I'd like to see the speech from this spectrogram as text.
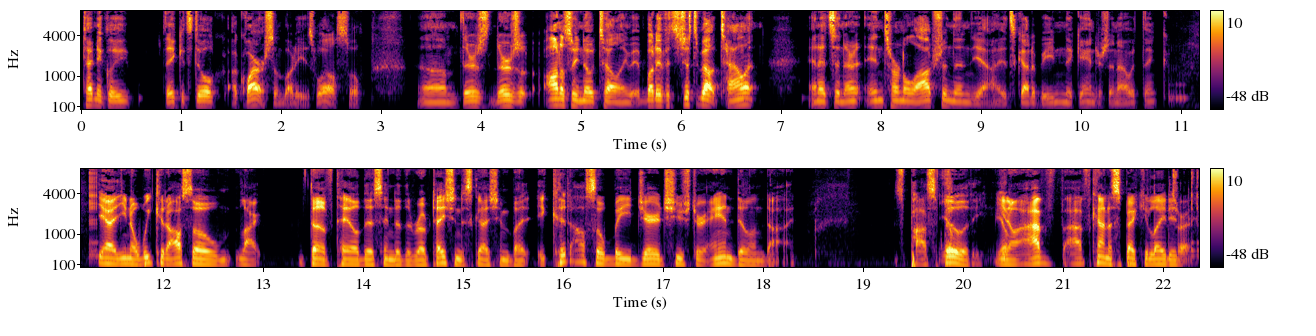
technically, they could still acquire somebody as well. So um, there's there's honestly no telling. But if it's just about talent and it's an uh, internal option, then yeah, it's got to be Nick Anderson, I would think. Yeah, you know, we could also like dovetail this into the rotation discussion, but it could also be Jared Schuster and Dylan Dodd. It's a possibility. Yep. You know, I've I've kind of speculated. Right.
